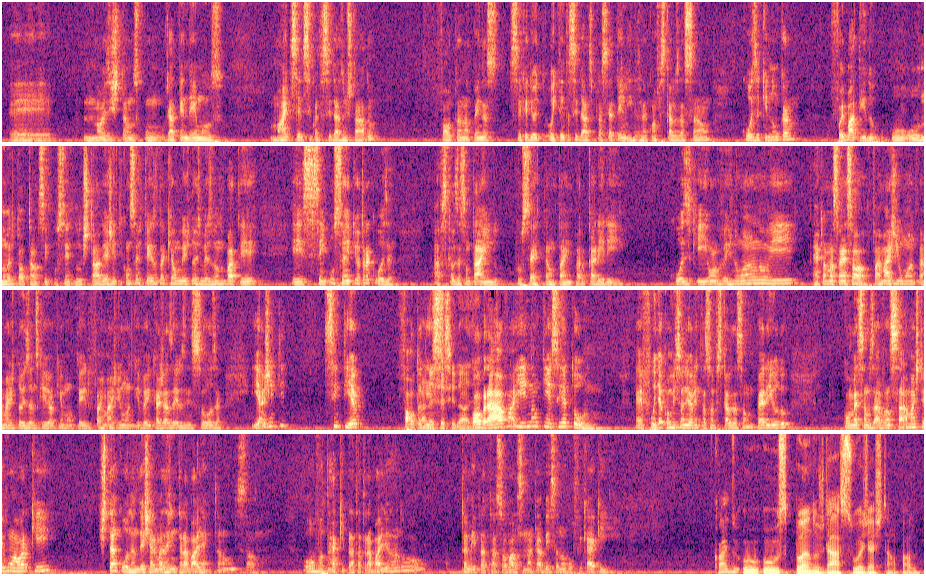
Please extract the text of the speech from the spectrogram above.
é, nós estamos com já atendemos mais de 150 cidades no estado, faltando apenas cerca de 80 cidades para ser atendidas, né, com a fiscalização, coisa que nunca foi batido o, o número total de 100% do estado e a gente com certeza daqui a um mês, dois meses vamos bater esse 100% e outra coisa, a fiscalização está indo para o sertão, está indo para o Cariri, coisa que ia uma vez no ano e a reclamação é só, faz mais de um ano, faz mais de dois anos que veio aqui em Monteiro, faz mais de um ano que veio em Cajazeiras, em Souza, e a gente sentia falta a de necessidade. cobrava e não tinha esse retorno. É, fui da Comissão de Orientação e Fiscalização um período, começamos a avançar, mas teve uma hora que estancou, né? não deixaram mais a gente trabalhar. Então, só, ou vou estar aqui para estar tá trabalhando, ou também para estar tá só balançando a cabeça, não vou ficar aqui. Quais o, os planos da sua gestão, Paulo?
